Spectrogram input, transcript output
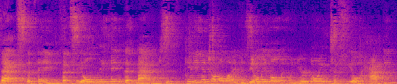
that's the thing, if that's the only thing that matters, if getting eternal life is the only moment when you're going to feel happy,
